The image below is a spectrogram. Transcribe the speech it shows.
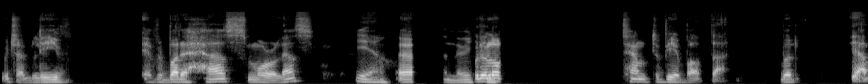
which I believe everybody has more or less. Yeah, uh, but a lot tend to be about that. But yeah,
